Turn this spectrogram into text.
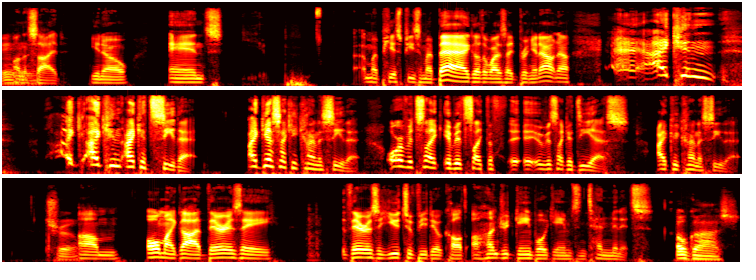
on the Mhm. side, you know, and my PSP's in my bag. Otherwise, I'd bring it out now. I can, I, I can, I could see that. I guess I could kind of see that. Or if it's like if it's like the if it's like a DS, I could kind of see that. True. Um. Oh my God, there is a there is a YouTube video called "100 Game Boy Games in 10 Minutes." oh gosh.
